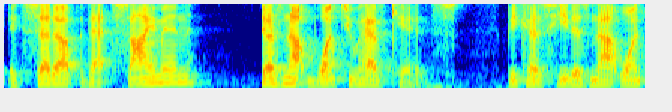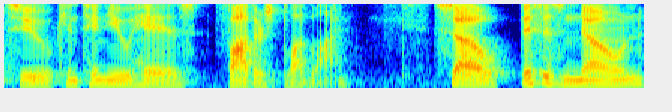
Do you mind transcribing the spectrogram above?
it's set up that Simon does not want to have kids because he does not want to continue his father's bloodline. So, this is known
